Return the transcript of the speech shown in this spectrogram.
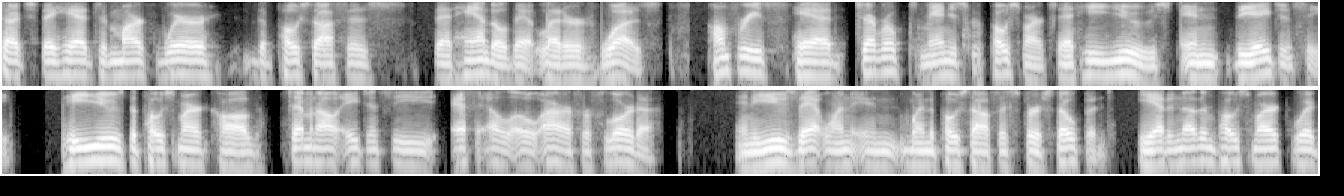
such, they had to mark where the post office that handled that letter was. Humphreys had several manuscript postmarks that he used in the agency. He used the postmark called Seminole Agency FLOR for Florida, and he used that one in when the post office first opened. He had another postmark with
